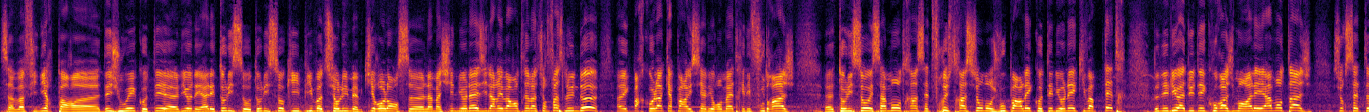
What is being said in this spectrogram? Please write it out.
ça va finir par euh, déjouer côté euh, lyonnais. Allez, Tolisso, Tolisso qui pivote sur lui-même, qui relance euh, la machine lyonnaise. Il arrive à rentrer dans la surface, le 1-2 avec Barcola qui n'a pas réussi à lui remettre. Il est foudrage, Tolisso, et ça montre hein, cette frustration dont je vous parlais côté lyonnais qui va peut-être donner lieu à du découragement. Allez, avantage sur cette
